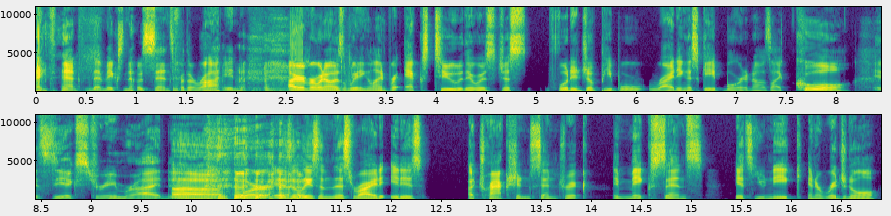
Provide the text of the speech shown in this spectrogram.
like that. That makes no sense for the ride. I remember when I was waiting in line for X2, there was just footage of people riding a skateboard, and I was like, cool. It's the extreme ride. Uh, or is, at least in this ride, it is attraction centric. It makes sense. It's unique and original.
